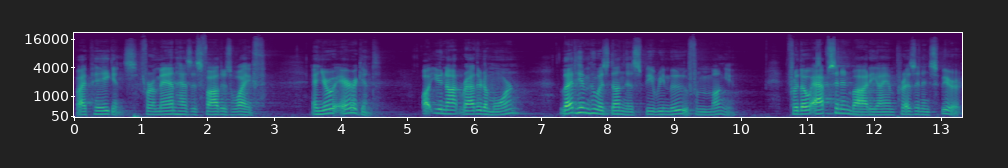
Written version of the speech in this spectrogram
by pagans, for a man has his father's wife. And you're arrogant. Ought you not rather to mourn? Let him who has done this be removed from among you. For though absent in body, I am present in spirit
